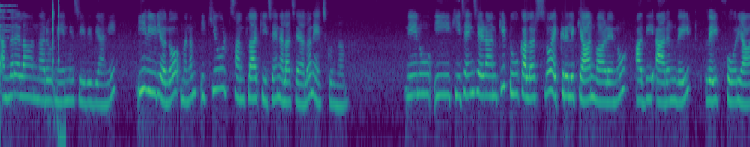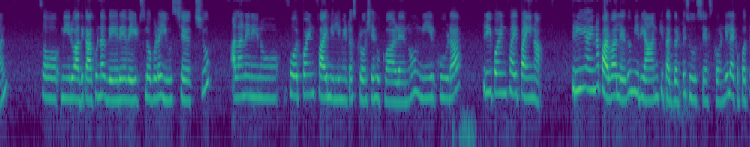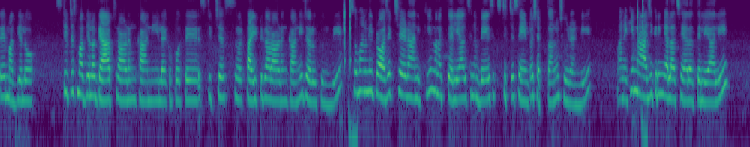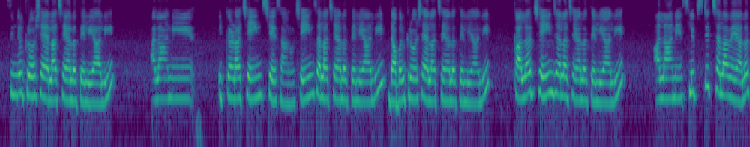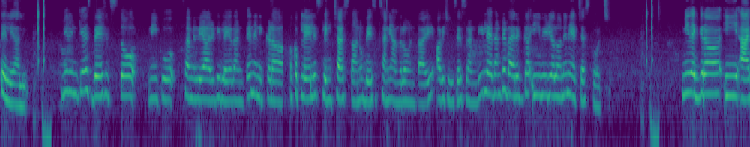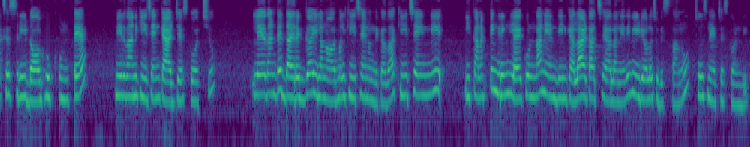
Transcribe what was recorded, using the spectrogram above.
అందరు ఎలా ఉన్నారు? నేను మీ శ్రీదివ్య అని. ఈ వీడియోలో మనం ఈ క్యూట్ సన్ఫ్లవర్ కీ చైన్ ఎలా చేయాలో నేర్చుకుందాం. నేను ఈ కీ చైన్ చేయడానికి టూ కలర్స్లో ఎక్రిలిక్ యాన్ వాడాను. అది Aran weight weight four yarn. So మీరు అది కాకుండా వేరే వెయిట్స్లో కూడా యూస్ చేయొచ్చు. అలానే నేను four point five millimetres crochet hook వాడాను. మీరు కూడా త్రీ పాయింట్ ఫైవ్ పైన త్రీ అయినా పర్వాలేదు మీరు యాన్కి తగ్గట్టు చూస్ చేసుకోండి. లేకపోతే మధ్యలో స్టిచెస్ మధ్యలో గ్యాప్స్ రావడం కానీ లేకపోతే స్టిచెస్ టైట్గా రావడం కానీ జరుగుతుంది. సో మనం ఈ ప్రాజెక్ట్ చేయడానికి మనకు తెలియాల్సిన బేసిక్ స్టిచెస్ ఏంటో చెప్తాను చూడండి. మనకి మ్యాజిక్ రింగ్ ఎలా చేయాలో తెలియాలి. సింగిల్ క్రోషే ఎలా చేయాలో తెలియాలి. అలానే ఇక్కడ చైన్స్ చేశాను. చైన్స్ ఎలా చేయాలో తెలియాలి. డబల్ క్రోషే ఎలా చేయాలో తెలియాలి. కలర్ చేంజ్ ఎలా చేయాలో తెలియాలి. అలానే స్లిప్ స్టిచ్ ఎలా వేయాలో తెలియాలి. మీరు ఇన్ కేస్ బేసిక్స్తో మీకు ఫెమిలియారిటీ లేదంటే నేను ఇక్కడ ఒక ప్లేలిస్ట్ లింక్ చేస్తాను. బేసిక్స్ అన్నీ అందులో ఉంటాయి. అవి చూసేసి రండి. లేదంటే డైరెక్ట్గా ఈ వీడియోలోనే నేర్చేసుకోవచ్చు మీ దగ్గర ఈ యాక్సెసరీ డాగ్ హుక్ ఉంటే మీరు దాన్ని కీ చైన్కి యాడ్ చేసుకోవచ్చు. లేదంటే డైరెక్ట్గా ఇలా నార్మల్ కీ చైన్ ఉంది కదా కీ చైన్ని ఈ కనెక్టింగ్ రింగ్ లేకుండా నేను దీనికి ఎలా అటాచ్ చేయాలనేది వీడియోలో చూపిస్తాను. చూసి నేర్చేసుకోండి.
